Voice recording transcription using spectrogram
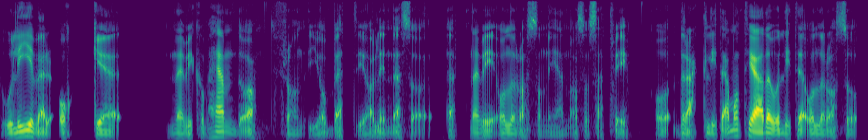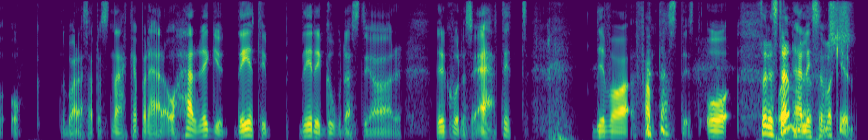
oliver. Och eh, när vi kom hem då från jobbet, jag och Linda, så öppnade vi Oloroson igen och så satt vi och drack lite Amontillado och lite Oloroso och bara satt och snackade på det här. Och herregud, det är typ det är det godaste jag har, det är det godaste jag ätit. Det var fantastiskt. Och, så det stämmer? Liksom, vad kul.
